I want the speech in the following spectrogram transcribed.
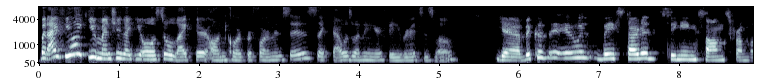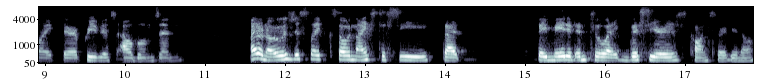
But I feel like you mentioned that you also like their encore performances. Like that was one of your favorites as well. Yeah, because it, it was they started singing songs from like their previous albums and I don't know, it was just like so nice to see that they made it into like this year's concert, you know.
